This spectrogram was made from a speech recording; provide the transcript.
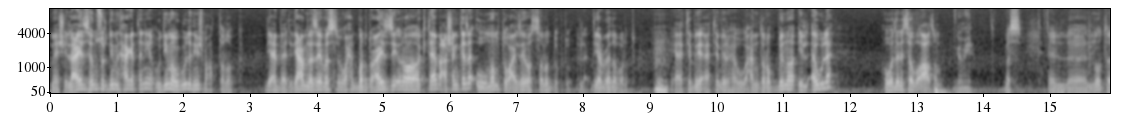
ماشي. اللي عايز ينصر الدين من حاجة تانية ودي موجودة دي مش معطلاك. دي عبادة دي عاملة زي بس واحد برضو عايز يقرأ كتاب عشان كذا ومامته عايزاه يوصله الدكتور. لا دي عبادة برضو. مم. يعني اعتبر اعتبرها. وعند ربنا الأولى هو ده اللي ثوابه أعظم. جميل. بس ال- النقطة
